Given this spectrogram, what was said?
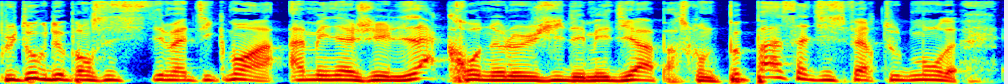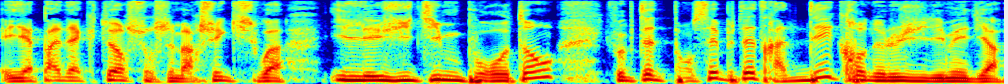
plutôt que de penser systématiquement à aménager la chronologie des médias, parce qu'on ne peut pas satisfaire tout le monde, et il n'y a pas d'acteurs sur ce marché qui soit illégitime pour autant, il faut peut-être penser peut-être à des chronologies des médias,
